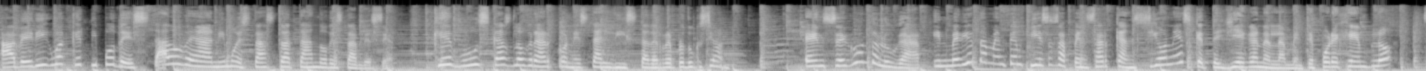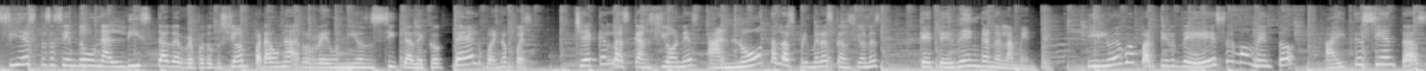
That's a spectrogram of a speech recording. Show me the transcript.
averigua qué tipo de estado de ánimo estás tratando de establecer. ¿Qué buscas lograr con esta lista de reproducción? En segundo lugar, inmediatamente empiezas a pensar canciones que te llegan a la mente. Por ejemplo, si estás haciendo una lista de reproducción para una reunioncita de cóctel, bueno, pues checa las canciones, anota las primeras canciones que te vengan a la mente. Y luego a partir de ese momento, ahí te sientas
